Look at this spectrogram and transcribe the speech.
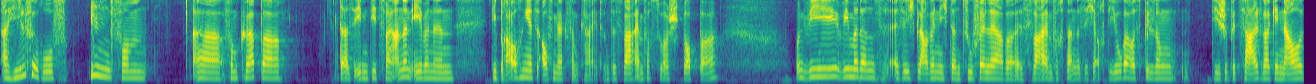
ein Hilferuf vom, äh, vom Körper, dass eben die zwei anderen Ebenen, die brauchen jetzt Aufmerksamkeit. Und das war einfach so ein Stopper. Und wie, wie man dann, also ich glaube nicht an Zufälle, aber es war einfach dann, dass ich auch die Yoga-Ausbildung, die schon bezahlt war, genau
